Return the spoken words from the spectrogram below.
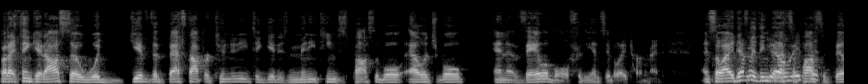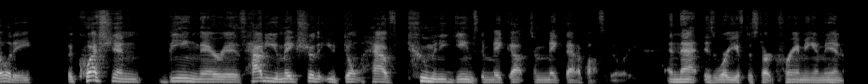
but I think it also would give the best opportunity to get as many teams as possible eligible and available for the NCAA tournament. And so I definitely think you that's know, a possibility. The question being there is how do you make sure that you don't have too many games to make up to make that a possibility? And that is where you have to start cramming them in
